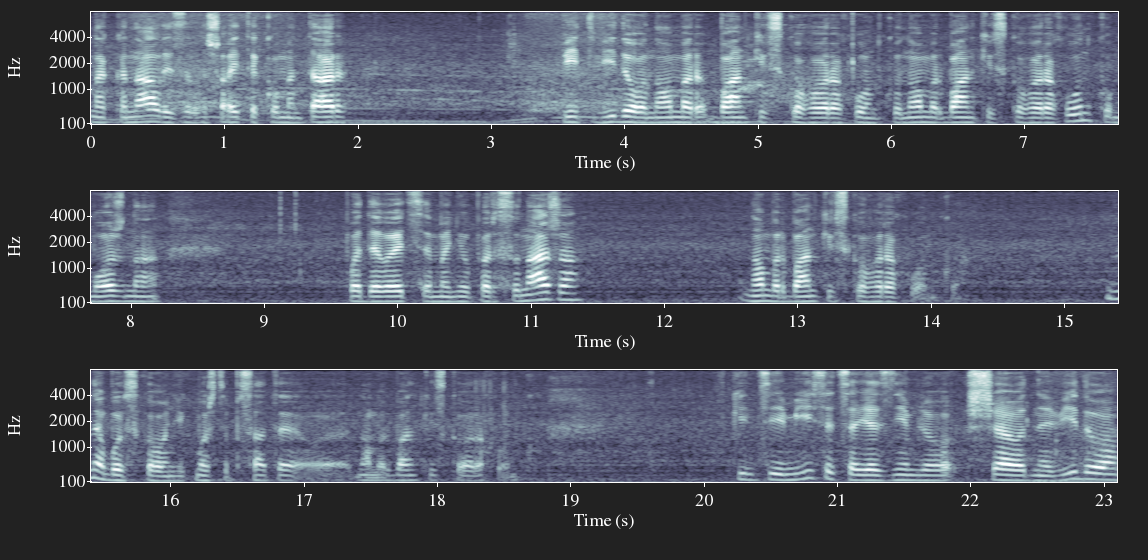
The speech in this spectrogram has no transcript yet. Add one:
на канал і залишайте коментар під відео номер банківського рахунку. Номер банківського рахунку можна подивитися меню персонажа, номер банківського рахунку. Не обов'язково нік, можете писати е, номер банківського рахунку. В кінці місяця я знімлю ще одне відео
